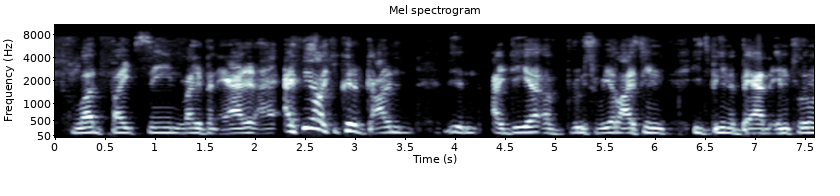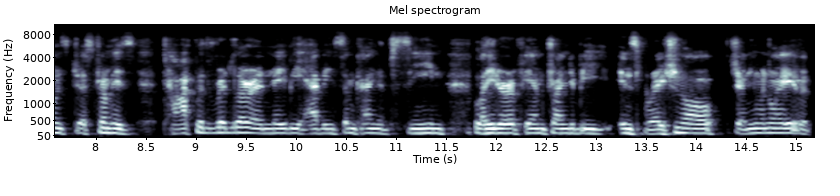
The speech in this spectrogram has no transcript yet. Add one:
flood fight scene might have been added. I, I feel like you could have gotten the idea of Bruce realizing he's being a bad influence just from his talk with Riddler and maybe having some kind of scene later of him trying to be inspirational genuinely. But...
